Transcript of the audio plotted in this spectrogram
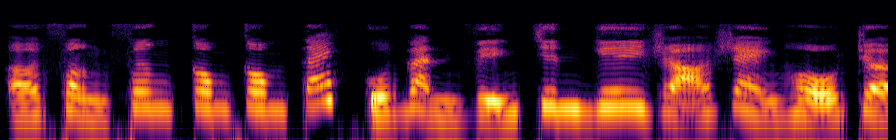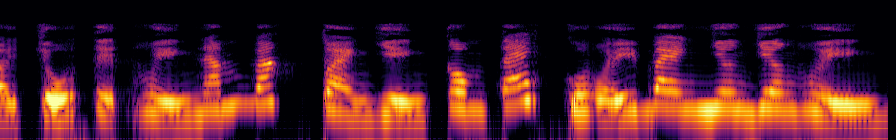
ở phần phân công công tác của Bành Viễn Chinh ghi rõ ràng hỗ trợ chủ tịch huyện nắm bắt toàn diện công tác của Ủy ban Nhân dân huyện.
